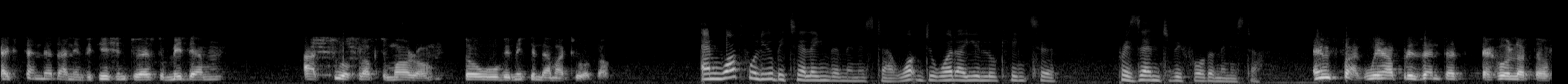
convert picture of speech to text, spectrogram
extended an invitation to us to meet them at 2 o'clock tomorrow. So we'll be meeting them at 2 o'clock. And what will you be telling the minister? What, do, what are you looking to present before the minister? In fact, we have presented a whole lot of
